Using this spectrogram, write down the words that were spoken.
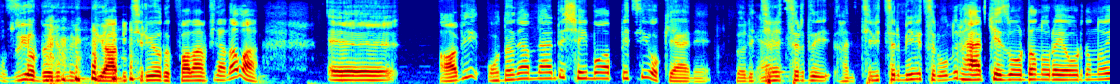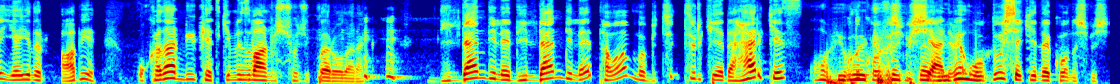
uzuyor bölümü güya bitiriyorduk falan filan ama eee, abi o dönemlerde şey muhabbeti yok yani. Böyle Evet. Twitter'da hani Twitter Twitter olur. Herkes oradan oraya oradan oraya yayılır. Abi o kadar büyük etkimiz varmış çocuklar olarak. Dilden dile dilden dile tamam mı? Bütün Türkiye'de herkes O bunu konuşmuş yani ve olduğu şekilde konuşmuş.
